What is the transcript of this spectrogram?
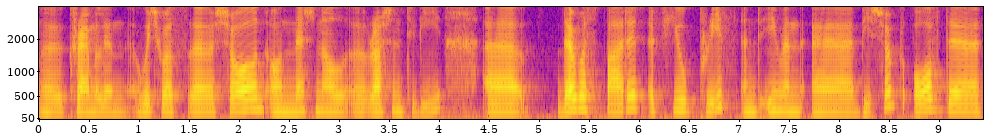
uh, Kremlin, which was uh, shown on national Russian TV, there were spotted a few priests and even a bishop of the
